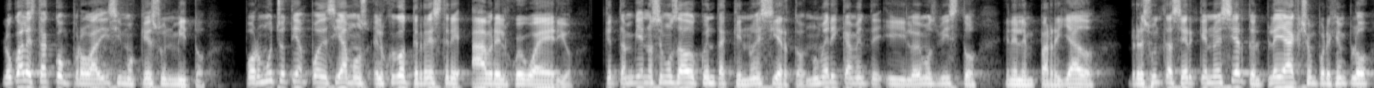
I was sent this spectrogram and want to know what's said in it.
lo cual está comprobadísimo que es un mito. Por mucho tiempo decíamos el juego terrestre abre el juego aéreo, que también nos hemos dado cuenta que no es cierto numéricamente y lo hemos visto en el emparrillado. Resulta ser que no es cierto. El play action, por ejemplo,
